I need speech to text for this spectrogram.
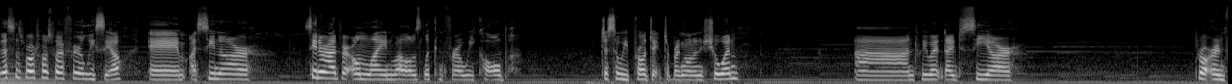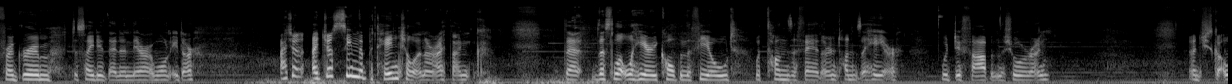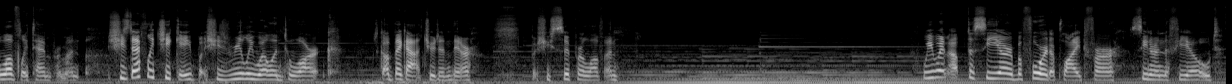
This is World Horse Welfare Alicia. Um, I seen her, seen her advert online while I was looking for a wee cob, just a wee project to bring on and show in. And we went down to see her, brought her in for a groom, decided then and there I wanted her. I just, I just seen the potential in her, I think, that this little hairy cob in the field with tons of feather and tons of hair would do fab in the show ring. And she's got a lovely temperament. She's definitely cheeky, but she's really willing to work. She's got a big attitude in there, but she's super loving. We went up to see her before it applied for seen her in the field,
